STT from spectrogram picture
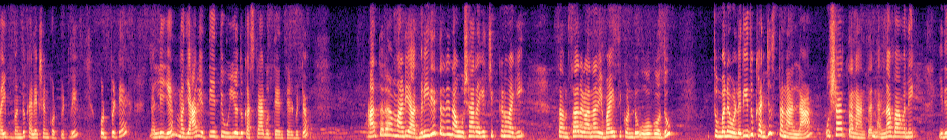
ಪೈಪ್ ಬಂದು ಕಲೆಕ್ಷನ್ ಕೊಟ್ಬಿಟ್ವಿ. ಕೊಟ್ಬಿಟ್ಟೆ, ನಲ್ಲಿಗೆ. ಮತ್ತು ಯಾರು ಎತ್ತಿ ಎತ್ತಿ ಉಯ್ಯೋದು ಕಷ್ಟ ಆಗುತ್ತೆ ಅಂತ ಹೇಳ್ಬಿಟ್ಟು. ಆ ಥರ ಮಾಡಿ ಆದಮೇಲೆ ಇದೇ ಥರನೇ ನಾವು ಹುಷಾರಾಗಿ, ಚಿಕ್ಕಣವಾಗಿ ಸಂಸಾರಗಳನ್ನು ನಿಭಾಯಿಸಿಕೊಂಡು ಹೋಗೋದು ತುಂಬಾ ಒಳ್ಳೆಯದು ಇದು ಕಂಜುಸ್ತನ ಅಲ್ಲ, ಹುಷಾರ್ತನ ಅಂತ ನನ್ನ ಭಾವನೆ. ಇದು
